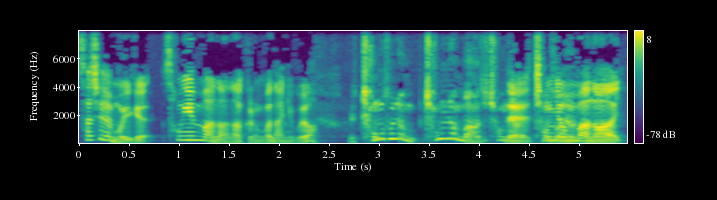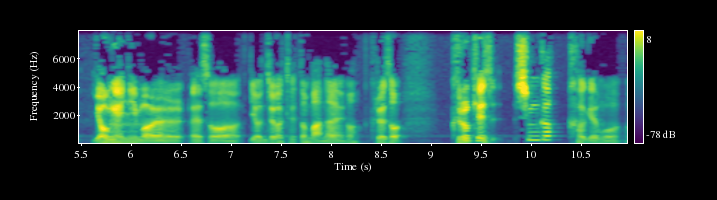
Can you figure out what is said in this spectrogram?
사실 뭐 이게 성인 만화나 그런 건 아니고요. 청소년 청년 만화죠 청년. 네 청년 만화 영 애니멀에서 연재가 됐던 만화예요. 그래서 그렇게 심각하게 뭐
